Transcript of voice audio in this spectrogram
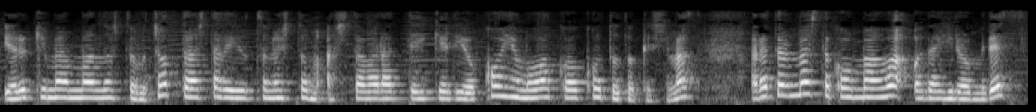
やる気満々の人もちょっと明日が憂鬱の人も明日笑っていけるよ。今夜もワクワクお届けします。改めましてこんばんは和田博美です。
